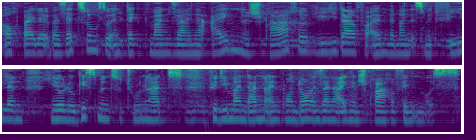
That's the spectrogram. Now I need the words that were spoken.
Auch bei der Übersetzung, so entdeckt man seine eigene Sprache wieder, vor allem wenn man es mit vielen Neologismen zu tun hat, für die man dann ein Pendant in seiner eigenen Sprache finden muss.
